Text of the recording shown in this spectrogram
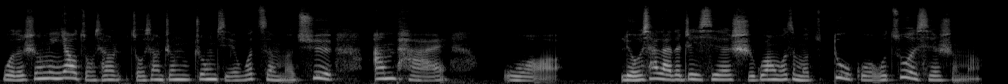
我的生命要走向走向终终结，我怎么去安排我。留下来的这些时光，我怎么度过？我做些什么？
